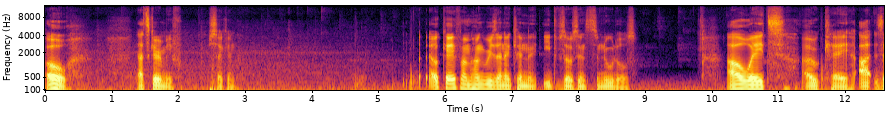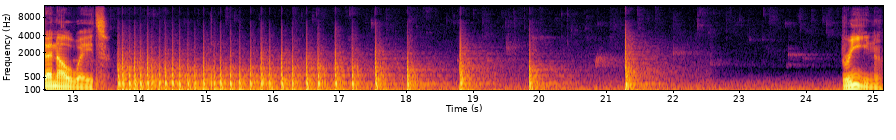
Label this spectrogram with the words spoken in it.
Oh, that scared me for a second okay, if I'm hungry, then I can eat those instant noodles. I'll wait. Okay, uh, then I'll wait. Green.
